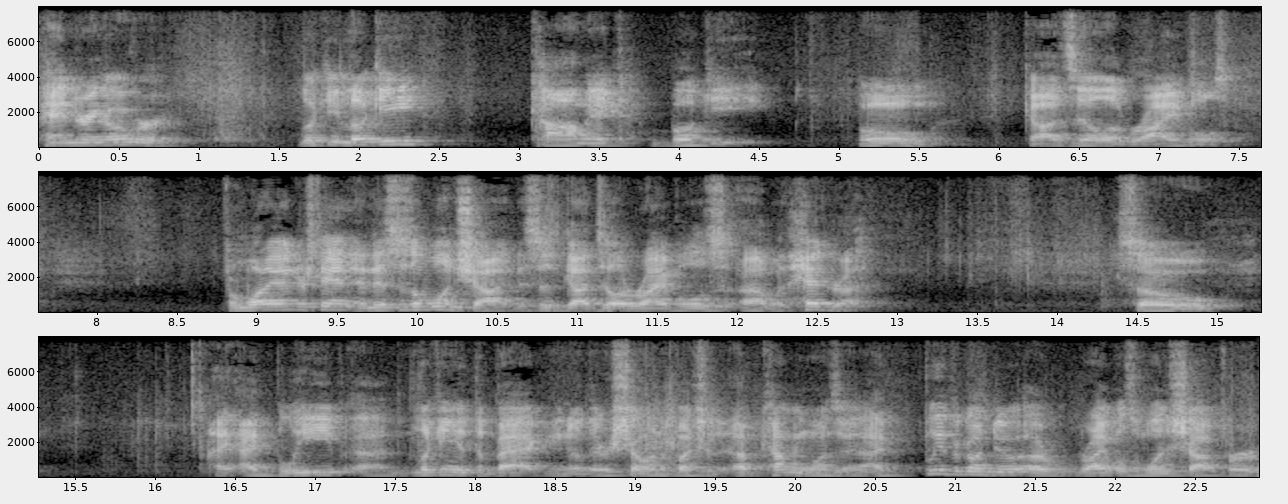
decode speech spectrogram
Pandering over, looky looky, comic bookie. Boom, Godzilla Rivals from what I understand, and this is a one shot, this is Godzilla Rivals uh, with Hedorah. So I, I believe, uh, looking at the back, you know, they're showing a bunch of the upcoming ones, and I believe they're going to do a Rivals one shot for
